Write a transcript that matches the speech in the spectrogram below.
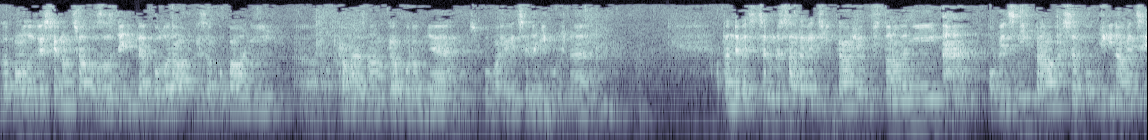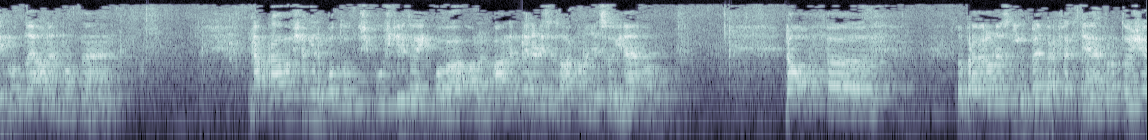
Zapamatujte si jenom třeba to zazdění té pohledávky, zakopání eh, ochranné známky a podobně. Z povahy věci není možné. A ten 979 říká, že ustanovení o věcných právech se použijí na věci hmotné a nehmotné. Na práva však jen potud připouštili to jejich ale a neplynuli ze zákona něco jiného. No, e, To pravidlo nezní úplně perfektně, protože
